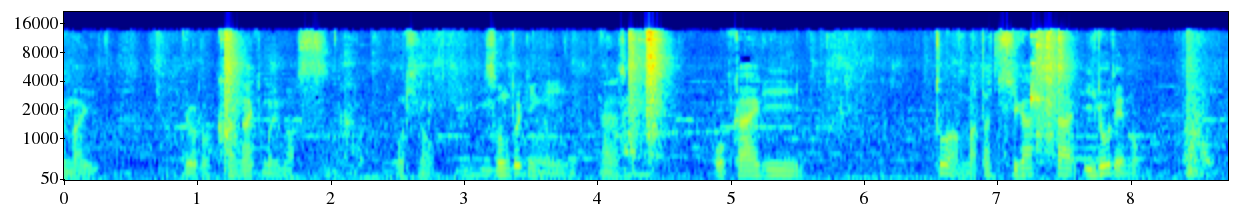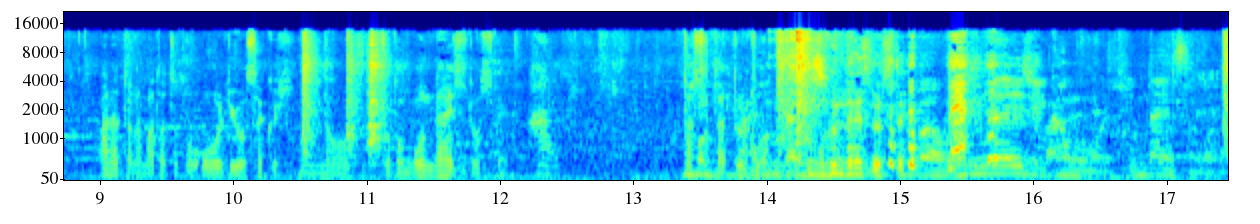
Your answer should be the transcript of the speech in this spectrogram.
今いろいろ考えてもいます。もちろん。その時に何ですかお帰りとはまた違った色での新たなまたちょっとオーディオ作品のちょっと問題児としてはい出せた時に。問題として。まあ問題児かもしんないですねやっぱ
